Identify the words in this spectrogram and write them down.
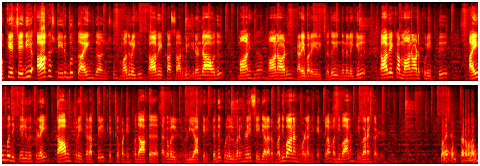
முக்கிய செய்தி ஆகஸ்ட் இருபத்தி ஐந்து அன்று மதுரையில் தாவேகா சார்பில் இரண்டாவது மாநில மாநாடு நடைபெற இருக்கிறது. இந்த நிலையில் தாவேகா மாநாடு குறித்து ஐம்பது கேள்விகளை காவல்துறை தரப்பில் கேட்கப்பட்டிருப்பதாக தகவல் வெளியாகி இருக்கிறது கூடுதல் விவரங்களை செய்தியாளர் மதிவானன் வழங்க கேட்கலாம். மதிவானன் விவரங்கள். வணக்கம் சரவணன்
